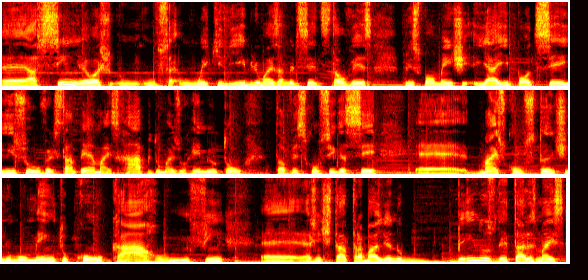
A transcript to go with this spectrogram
é, assim, eu acho um, um, um, equilíbrio, mas a Mercedes talvez, principalmente, e aí pode ser isso, o Verstappen é mais rápido, mas o Hamilton talvez consiga ser é, mais constante no momento com o carro, enfim, é, a gente está trabalhando bem nos detalhes, mas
